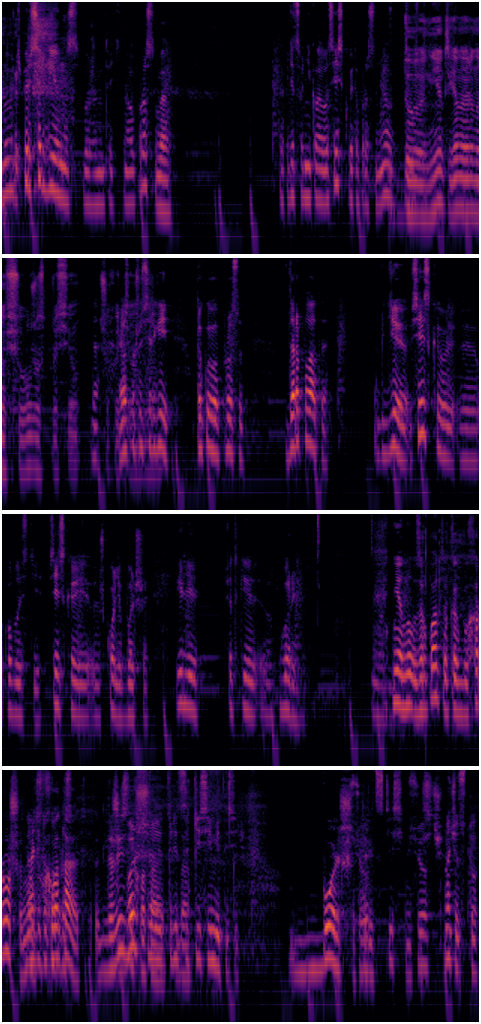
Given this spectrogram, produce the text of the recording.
ну теперь Сергей у нас должен ответить на вопрос. Да. Так, отец Николай, у вас есть какой-то вопрос? У него... Да нет, я, наверное, все уже спросил. Да. что я спрошу, да. Сергей, такой вопрос. Вот. Зарплата где? В сельской э, области, в сельской э, школе больше? Или все-таки в городе? Не, ну зарплата как бы хорошая, но хватает. Для жизни Больше хватает. да. 37 тысяч. Больше Всё. 37 Все, тысяч. значит 100.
